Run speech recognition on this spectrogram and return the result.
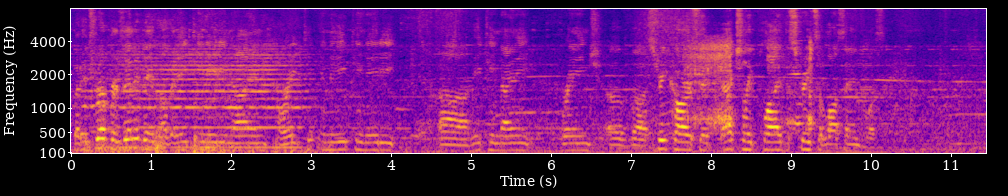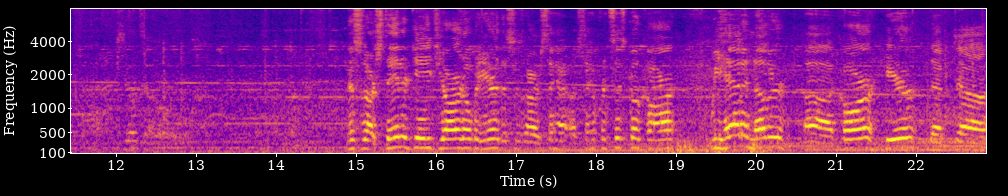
but it's representative of an 1889 or 18, in the 1880, uh, 1890 range of uh, street cars that actually plied the streets of Los Angeles. This is our standard gauge yard over here. This is our San, our San Francisco car. We had another uh, car here that uh,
